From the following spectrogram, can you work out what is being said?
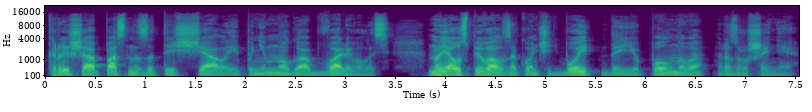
Крыша опасно затрещала и понемногу обваливалась, но я успевал закончить бой до ее полного разрушения.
